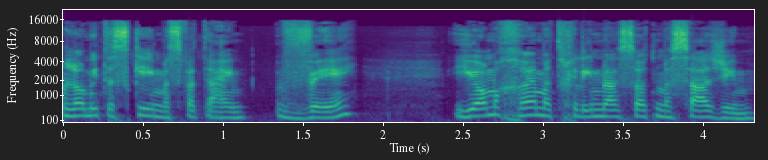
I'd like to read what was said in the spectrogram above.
לא מתעסקים עם השפתיים, ויום אחרי מתחילים לעשות מסאז'ים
